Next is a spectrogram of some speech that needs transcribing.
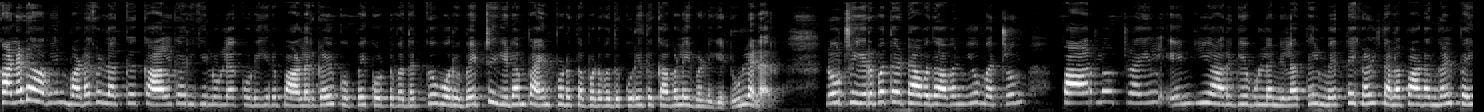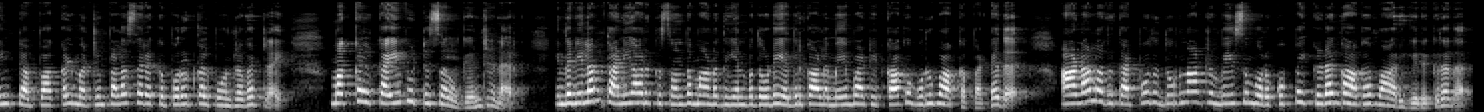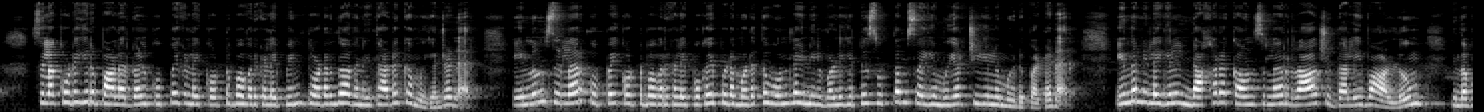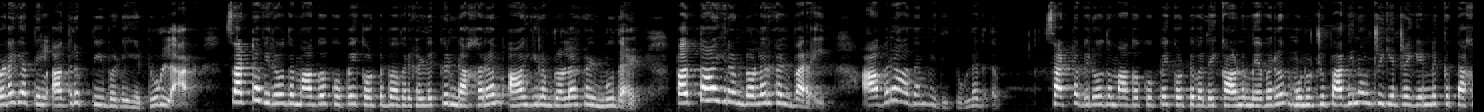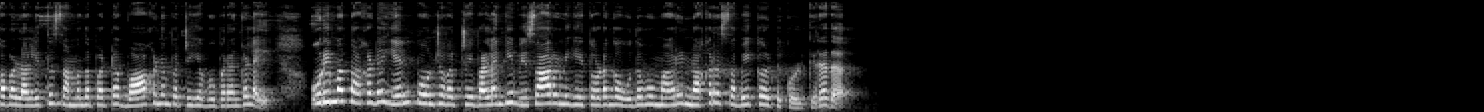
கனடாவின் வடகிழக்கு கால்கரியில் உள்ள குடியிருப்பாளர்கள் குப்பை கொட்டுவதற்கு ஒரு வெற்று இடம் பயன்படுத்தப்படுவது குறித்து கவலை வெளியிட்டுள்ளனர். நூற்றி இருபத்தெட்டாவது அவென்யூ மற்றும் பார்லோ ட்ரையில் என்ஜி அருகே உள்ள நிலத்தில் மெத்தைகள் தளபாடங்கள் பெயிண்ட் டப்பாக்கள் மற்றும் பலசரக்கு பொருட்கள் போன்றவற்றை மக்கள் கைவிட்டு செல்கின்றனர். இந்த நிலம் தனியாருக்கு சொந்தமானது என்பதோடு எதிர்கால மேம்பாட்டிற்காக உருவாக்கப்பட்டது. ஆனால் அது தற்போது துர்நாற்றம் வீசும் ஒரு குப்பை கிடங்காக மாறியிருக்கிறது. சில குடியிருப்பாளர்கள் குப்பைகளை கொட்டுபவர்களை பின்தொடர்ந்து அதனை தடுக்க முயன்றனர். இன்னும் சிலர் குப்பை கொட்டுபவர்களை புகைப்படம் எடுத்து ஒன்லைனில் வெளியிட்டு சுத்தம் செய்யும் முயற்சியிலும் ஈடுபட்டனர். இந்த நிலையில் நகர கவுன்சிலர் ராஜ் தலிவாலும் இந்த விடயத்தில் அதிருப்தி வெளியிட்டுள்ளார். சட்டவிரோதமாக குப்பை கொட்டுபவர்களுக்கு நகரம் ஆயிரம் டாலர்கள் முதல் பத்தாயிரம் டாலர்கள் வரை அபராதம் விதித்துள்ளது. சட்டவிரோதமாக குப்பை கொட்டுவதை காணும் எவரும் முன்னூற்று பதினொன்று என்ற எண்ணுக்கு தகவல் அளித்து சம்பந்தப்பட்ட வாகனம் பற்றிய விவரங்களை உரிம தகடு எண் போன்றவற்றை வழங்கி விசாரணையை தொடங்க உதவுமாறு நகர சபை கேட்டுக்கொள்கிறது.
